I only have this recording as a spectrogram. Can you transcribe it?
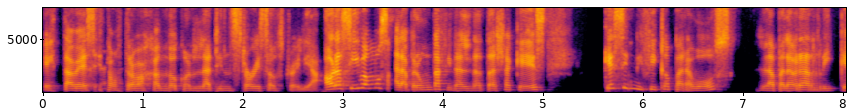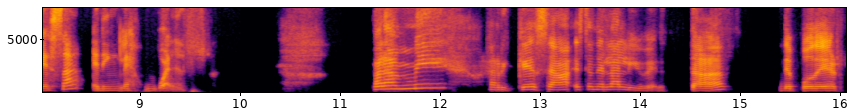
esta vez estamos trabajando con Latin Stories Australia. Ahora sí, vamos a la pregunta final, Natalia, que es, ¿qué significa para vos la palabra riqueza en inglés wealth? Para mí, la riqueza es tener la libertad de poder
